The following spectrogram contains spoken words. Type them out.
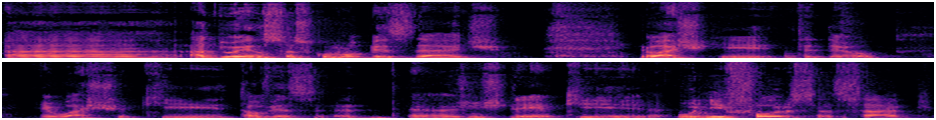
a, a doenças como a obesidade. Eu acho que, entendeu? Eu acho que talvez é, é, a gente tenha que unir forças, sabe?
